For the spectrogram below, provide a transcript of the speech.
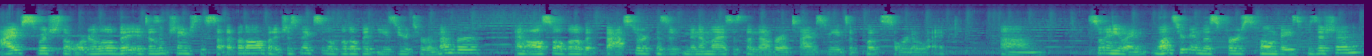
I've switched the order a little bit. It doesn't change the setup at all, but it just makes it a little bit easier to remember and also a little bit faster because it minimizes the number of times you need to put sword away. Um, so anyway, once you're in this first home base position,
